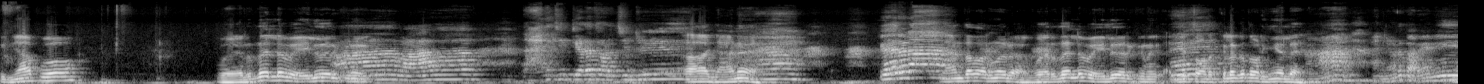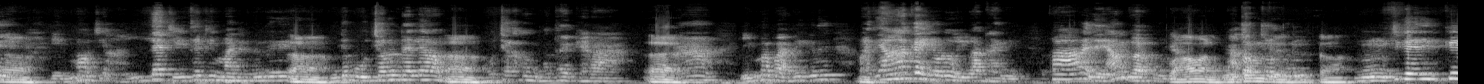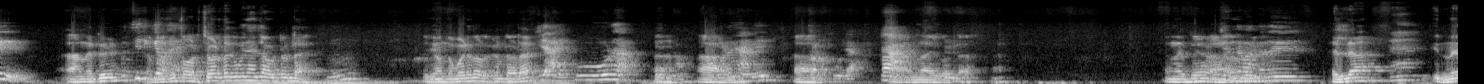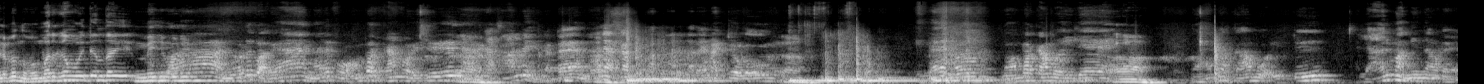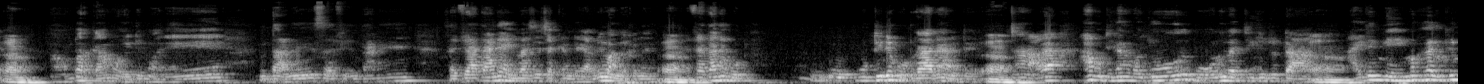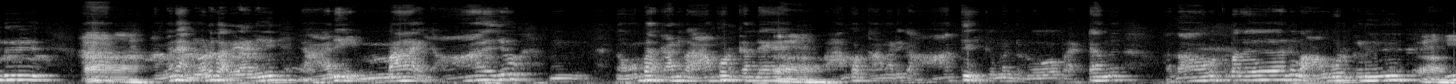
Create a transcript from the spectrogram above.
കുഞ്ഞാപ്പോ വെറുതെ അല്ല വെയിൽ തെറിക്കണേ? ആ ഞാനേ. ഞാനെന്താ ഞാൻ എന്താ പറഞ്ഞുതരാ? വെറുതെ അല്ല വെയിൽ തെറിക്കണ്? ഈ തുടക്കിലൊക്കെ തുടങ്ങിയല്ലേ? എന്നോട് പറയണേ. ഇമ്മ നല്ല ചീത്തട്ടി. നിന്റെ പൂച്ചകളുണ്ടല്ലോ. പൂച്ചകളൊക്കെ മൂത്ര വെക്കടാ ആ. ആ, ഇമ്മ പറഞ്ഞിരിക്കുന്നത് മര്യാദ അതിനോട് ഒഴിവാക്കാൻ. പാവല്ലേ ഞാൻ ഒഴിവാക്കൂല. പാവാണ്. പൂച്ചൊന്നും കയറി ആ എന്നിട്ട് നമുക്ക് തുടച്ചു കൊടുത്തൊക്കെ ഞാൻ ചവിട്ടണ്ടേ? ഇനി ഒന്നും പണി തുടക്കണ്ട അവിടെ? ഇജ്ജ് ആയിക്കൂടാ. ഇരുന്നോ. ആ. അവിടെ ഞാൻ ആ. തുറക്കൂല ആ, എന്നായിക്കോട്ടെ എന്നിട്ട് അല്ല? ഇന്നലെ ഇപ്പൊ നോമ്പറക്കാൻ പോയിട്ട് എന്താ ഇമ്മേജും കൂടി? ആ, എന്നോട് പറയാ എന്നാലെ ഫോൺ പറക്കാൻ പോയിട്ട് പറ്റുള്ളൂ. ഇന്നലെ നോമ്പറക്കാൻ പോയില്ലേ? നോമ്പറക്കാൻ പോയിട്ട് എല്ലാരും വന്നിരുന്നു നോമ്പറക്കാൻ പോയിട്ട് മോനെ. എന്താണ് സഫി എന്താണ്? സഫിയാത്താന്റെ അയൽവാസി ചെക്കണ്ട് അവർ വന്നിക്കണ് ആ. സഫിയാത്താന്റെ കൂട്ട് കുട്ടീന്റെ കൂട്ടുകാരനായിട്ട് ആ. കുട്ടീനെ വലിയൊരു ബോൾ വെച്ചിട്ടാ അതിന്റെ ഗെയിമൊക്കെ കളിക്കുന്നുണ്ട്. അങ്ങനെ എന്നോട് പറയാന് ഞാൻ ഇമ്മ എല്ലാരും നോമ്പറക്കാണ്ട് നോമ്പറക്കാണ് വാങ്ങ കൊടുക്കണ്ടേ. വാങ്ങ കൊടുക്കാൻ വേണ്ടി കാത്തിരിക്കുമ്പോണ്ടല്ലോ പെട്ടെന്ന്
